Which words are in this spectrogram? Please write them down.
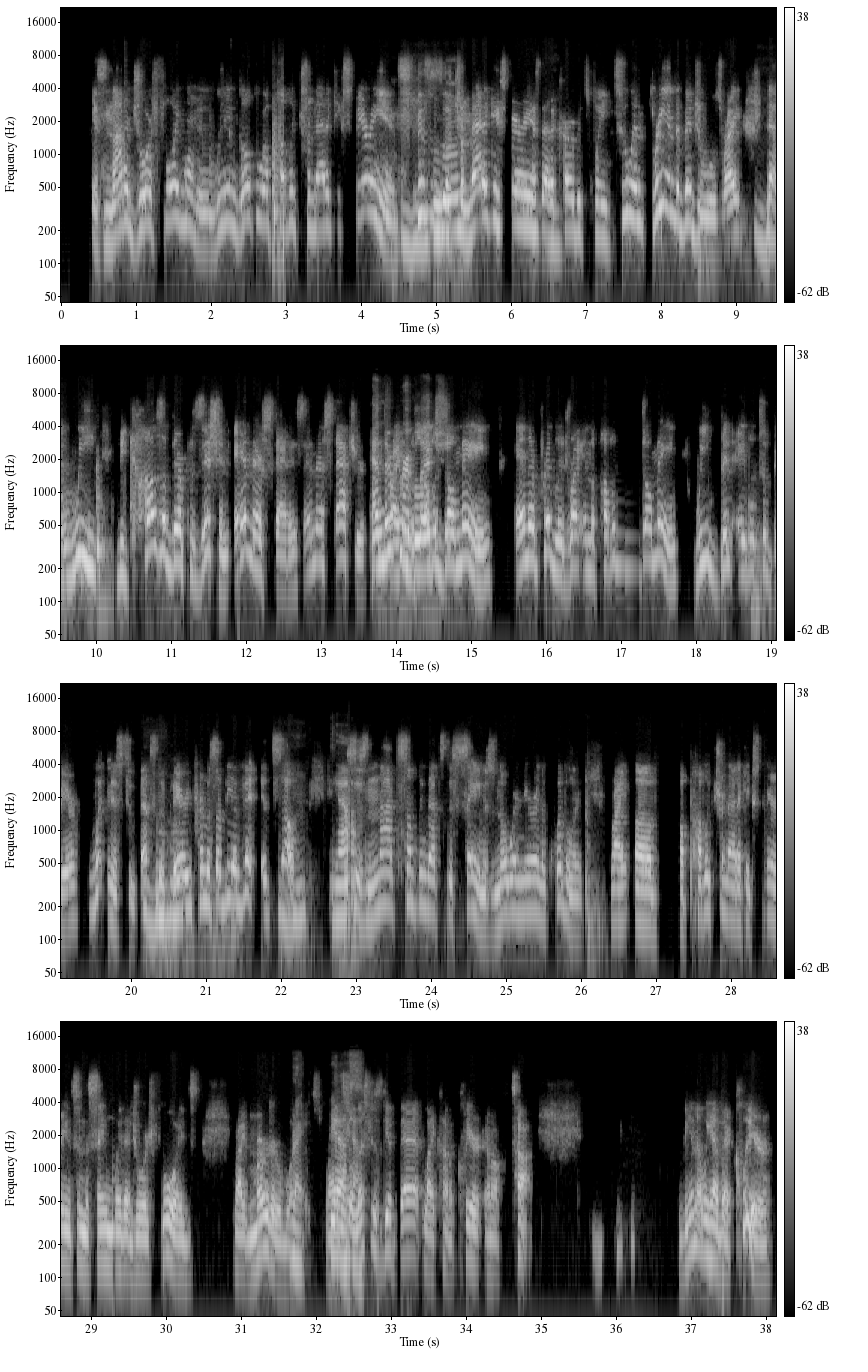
It's not a George Floyd moment. We didn't go through a public traumatic experience. Mhm. This is a Mhm. traumatic experience that occurred between two and three individuals, right? Mhm. That we, because of their position and their status and their stature, And their right, in the public privilege. domain and their privilege, right, in the public domain, we've been able to bear witness to. That's Mhm. the very premise of the event itself. Mhm. Yeah. This is not something that's the same. It's nowhere near an equivalent, right, of a public traumatic experience in the same way that George Floyd's right murder was. Right. Right. Yes. So Yeah. let's just get that like kind of clear and off the top. Being that we have that clear,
